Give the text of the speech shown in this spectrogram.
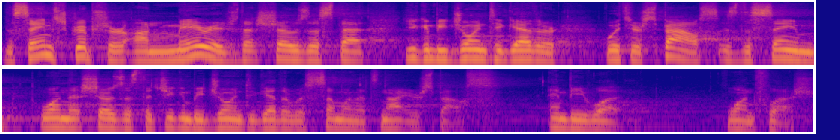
the same scripture on marriage that shows us that you can be joined together with your spouse is the same one that shows us that you can be joined together with someone that's not your spouse and be what? One flesh.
